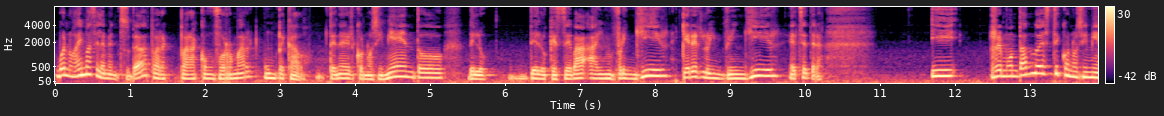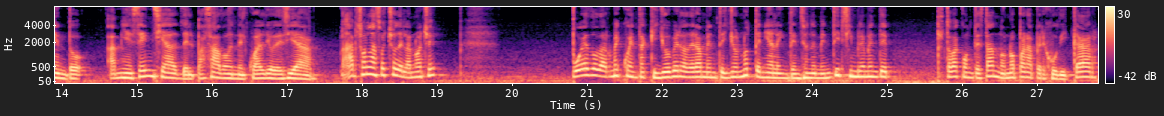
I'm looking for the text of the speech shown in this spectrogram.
bueno, hay más elementos, ¿verdad? Para, para conformar un pecado. Tener el conocimiento de lo, de lo que se va a infringir, quererlo infringir, etc. Y remontando este conocimiento a mi esencia del pasado, en el cual yo decía, ah, son las 8 de la noche, puedo darme cuenta que yo verdaderamente yo no tenía la intención de mentir, simplemente estaba contestando, no para perjudicar,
